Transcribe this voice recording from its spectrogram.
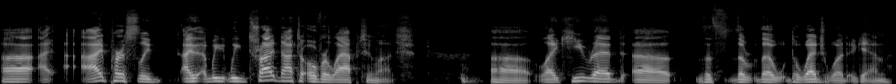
Uh, I I personally I we we tried not to overlap too much. Uh, like he read uh the the the, the Wedgwood again,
